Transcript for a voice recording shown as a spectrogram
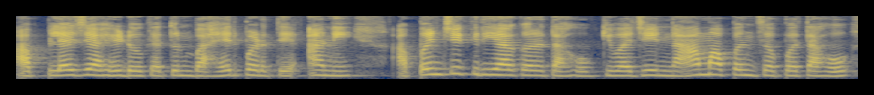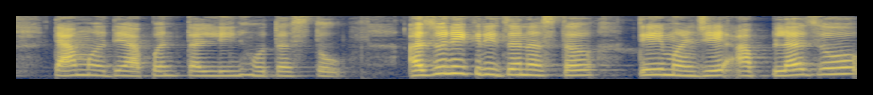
आपल्या जे आहे डोक्यातून बाहेर पडते आणि आपण जे क्रिया करत आहोत किंवा जे नाम आपण जपत आहोत त्यामध्ये आपण तल्लीन होत असतो. अजून एक रिझन असतं ते म्हणजे आपला जो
